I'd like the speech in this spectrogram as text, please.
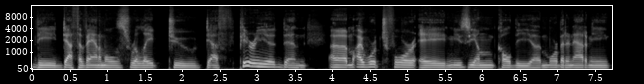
the death of animals relate to death period and um, i worked for a museum called the uh, morbid anatomy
